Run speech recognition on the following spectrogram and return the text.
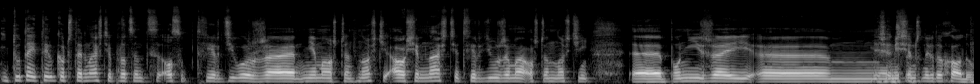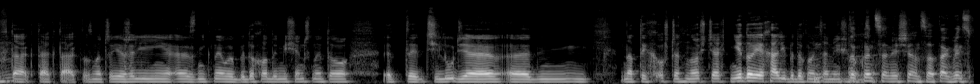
I tutaj tylko 14% osób twierdziło, że nie ma oszczędności, a 18% twierdziło, że ma oszczędności e, poniżej e, miesięcznych dochodów. Mhm. Tak, tak, tak. To znaczy, jeżeli e, zniknęłyby dochody miesięczne, to te, ci ludzie na tych oszczędnościach nie dojechaliby do końca miesiąca. Do końca miesiąca, tak, więc y,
